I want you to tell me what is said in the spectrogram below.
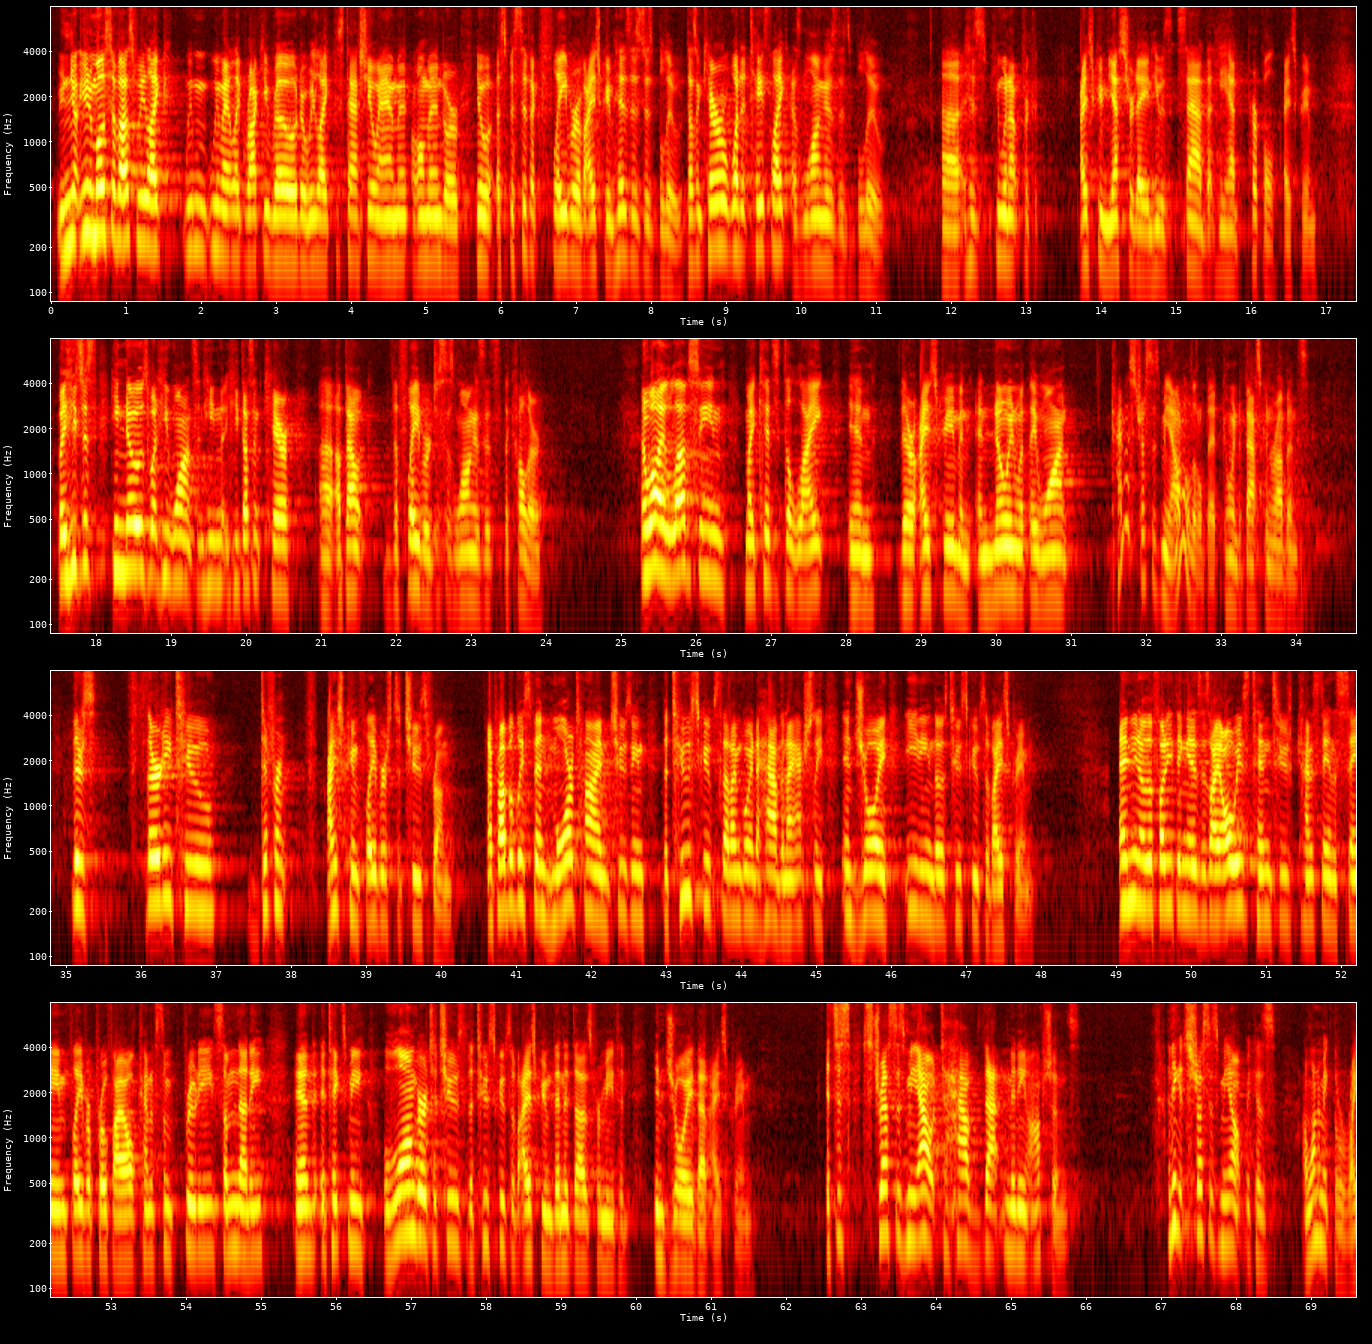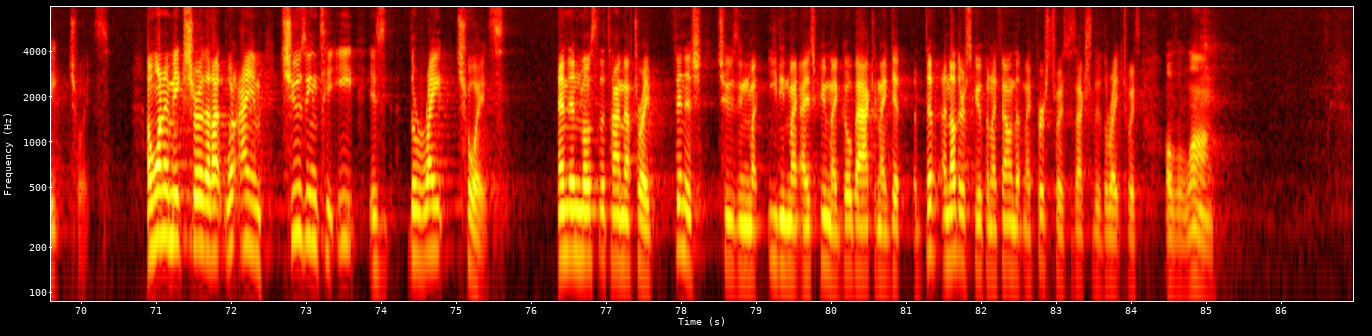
You know, you know, most of us, we like, we, we might like Rocky Road or we like pistachio almond or, you know, a specific flavor of ice cream. His is just blue. Doesn't care what it tastes like as long as it's blue. Uh, his, he went out for ice cream yesterday and he was sad that he had purple ice cream. But he's just, he knows what he wants and he, he doesn't care uh, about the flavor just as long as it's the color. And while I love seeing my kids delight in their ice cream and, and knowing what they want kind of stresses me out a little bit going to Baskin Robbins. There's 32 different ice cream flavors to choose from. I probably spend more time choosing the two scoops that I'm going to have than I actually enjoy eating those two scoops of ice cream. And you know, the funny thing is, is I always tend to kind of stay in the same flavor profile, kind of some fruity, some nutty, and it takes me longer to choose the two scoops of ice cream than it does for me to enjoy that ice cream. It just stresses me out to have that many options. I think it stresses me out because I want to make the right choice. I want to make sure that I, what I am choosing to eat is the right choice. And then most of the time, after I finish choosing my, eating my ice cream, I go back and I get diff, another scoop, and I found that my first choice was actually the right choice all along.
